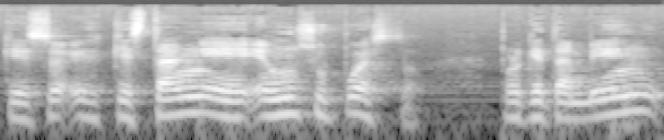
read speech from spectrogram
que, so- eh, que están eh, en un supuesto. Porque también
